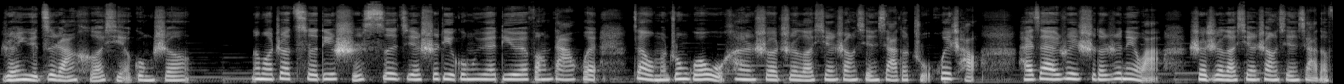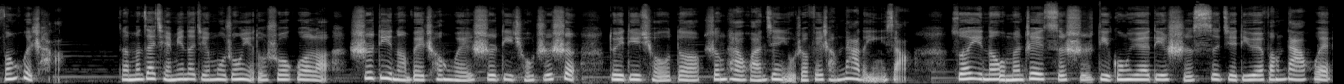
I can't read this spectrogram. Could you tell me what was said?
人与自然和谐共生”。那么这次第十四届湿地公约缔约方大会在我们中国武汉设置了线上线下的主会场，还在瑞士的日内瓦设置了线上线下的分会场。咱们在前面的节目中也都说过了，湿地呢被称为是地球之肾，对地球的生态环境有着非常大的影响。所以呢，我们这次湿地公约第十四届缔约方大会，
